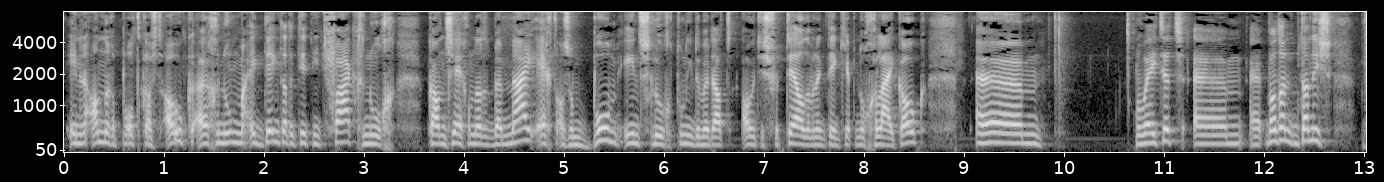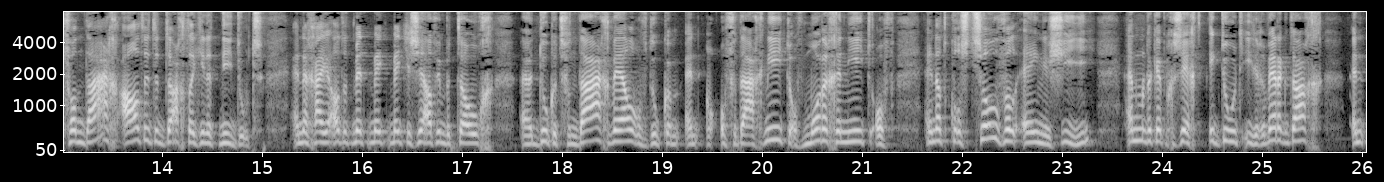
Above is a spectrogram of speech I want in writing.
in een andere podcast ook genoemd. Maar ik denk dat ik dit niet vaak genoeg kan zeggen. Omdat het bij mij echt als een bom insloeg toen hij me dat ooit eens vertelde. Want ik denk, je hebt nog gelijk ook. Um, hoe heet het? Um, want dan, dan is vandaag altijd de dag dat je het niet doet. En dan ga je altijd met, met, met jezelf in betoog. Uh, doe ik het vandaag wel? Of doe ik hem en, of vandaag niet? Of morgen niet? Of, en dat kost zoveel energie. En omdat ik heb gezegd, ik doe het iedere werkdag. En,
